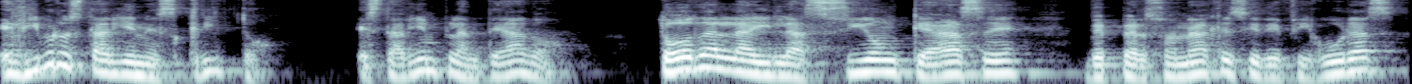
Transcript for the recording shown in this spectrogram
el libro está bien escrito, está bien planteado. Toda la hilación que hace de personajes y de figuras,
